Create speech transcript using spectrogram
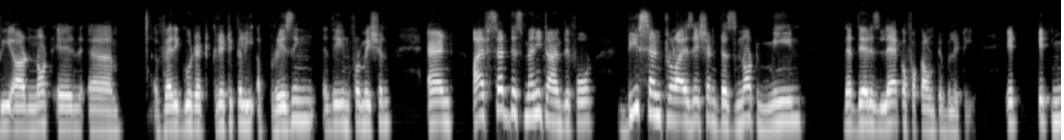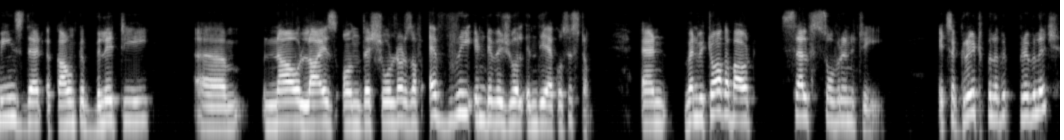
We are not in um, very good at critically appraising the information. And I've said this many times before. Decentralization does not mean that there is lack of accountability. It it means that accountability um, now lies on the shoulders of every individual in the ecosystem. And when we talk about self sovereignty, it's a great privilege,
